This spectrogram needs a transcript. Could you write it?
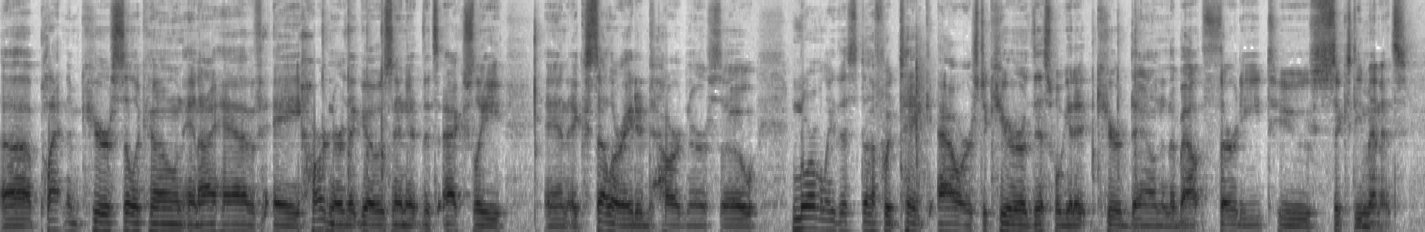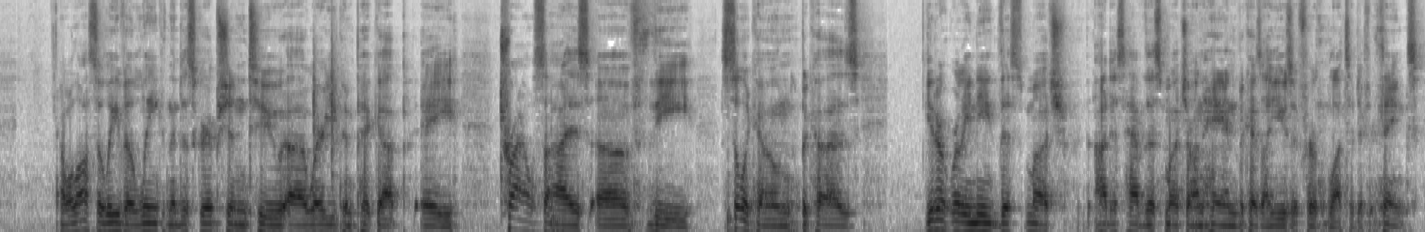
uh, platinum cure silicone and I have a hardener that goes in it that's actually an accelerated hardener. So normally this stuff would take hours to cure. This will get it cured down in about 30 to 60 minutes. I will also leave a link in the description to uh, where you can pick up a trial size of the silicone because you don't really need this much. I just have this much on hand because I use it for lots of different things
